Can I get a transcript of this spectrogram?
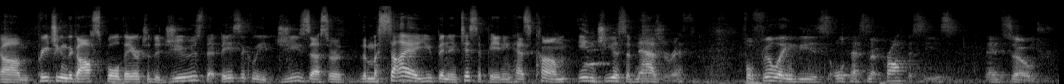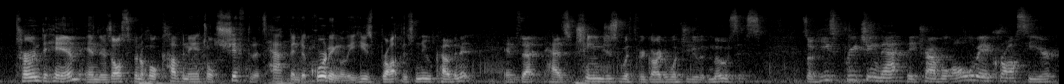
um, preaching the gospel there to the Jews that basically Jesus, or the Messiah you've been anticipating, has come in Jesus of Nazareth, fulfilling these Old Testament prophecies. And so turn to him, and there's also been a whole covenantal shift that's happened accordingly. He's brought this new covenant, and that has changes with regard to what you do with Moses. So he's preaching that. They travel all the way across here,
